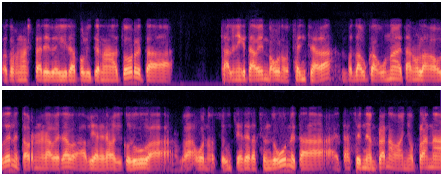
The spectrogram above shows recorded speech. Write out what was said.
datorren asteari begira politena dator, eta lehenik eta behin, ba, bueno, zaintza da, bat daukaguna eta nola gauden, eta horren arabera, ba, bihar erabakiko dugu, ba, ba bueno, zeuntzi ateratzen dugun, eta eta zein den plana, baino plana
